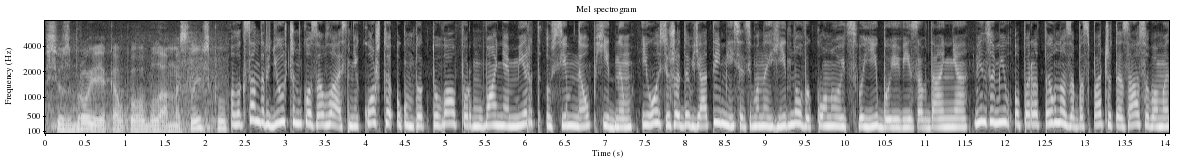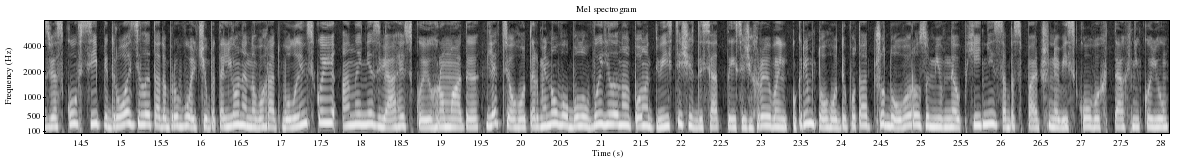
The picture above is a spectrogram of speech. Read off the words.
всю зброю, яка в кого була мисливську. Олександр Ющенко за власні кошти укомплектував формування мірт усім необхідним. І ось уже дев'ятий місяць вони гідно виконують свої бойові завдання. Він зумів оперативно забезпечити засобами зв'язку всі підрозділи та добровольчі батальйони Новоград-Волинської, а нині Звягельської громади. Для цього терміново було виділено понад 260 тисяч гривень. Окрім того, депутат чудово розумів необхідність забезпечення військових технікою.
